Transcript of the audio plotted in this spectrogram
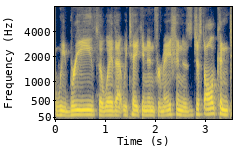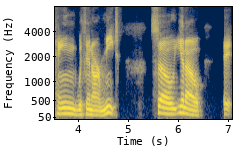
we breathe the way that we take in information is just all contained within our meat so you know it,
